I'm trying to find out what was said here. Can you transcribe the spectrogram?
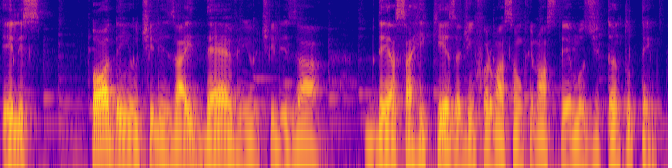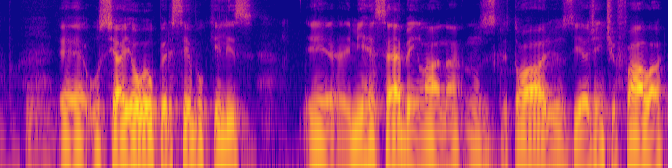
eles podem utilizar e devem utilizar dessa riqueza de informação que nós temos de tanto tempo. Uhum. É, o CIO, eu percebo que eles é, me recebem lá na, nos escritórios e a gente fala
